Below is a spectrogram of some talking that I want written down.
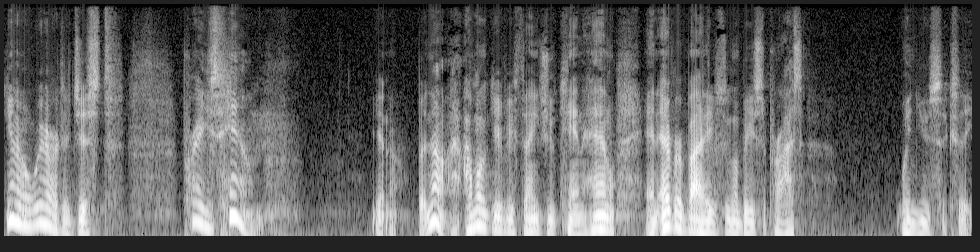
you know, we are to just praise him. You know, but no, I'm going to give you things you can handle, and everybody's going to be surprised when you succeed.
